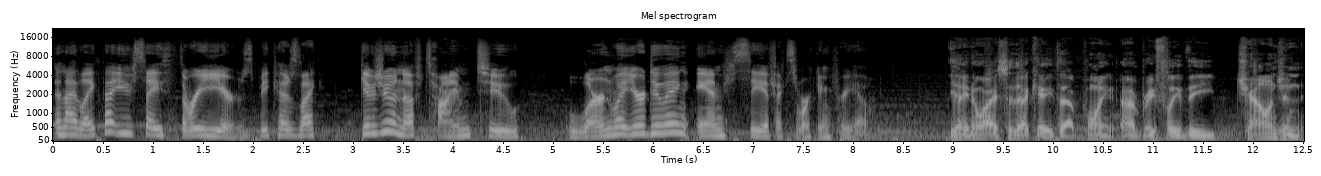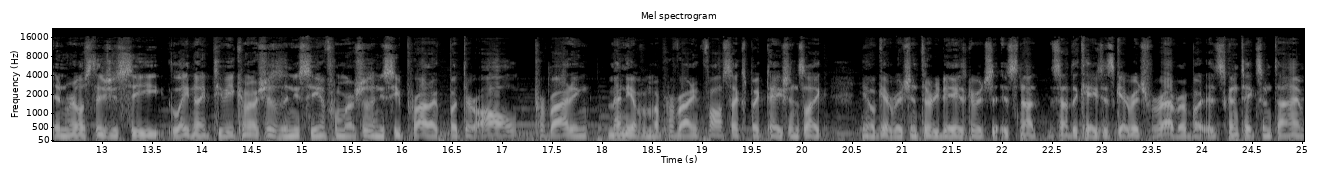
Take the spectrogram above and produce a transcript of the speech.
And I like that you say three years because that gives you enough time to learn what you're doing and see if it's working for you. Yeah, you know why I said that, Katie, to that point uh, briefly. The challenge in, in real estate is you see late night TV commercials and you see infomercials and you see product, but they're all providing, many of them are providing false expectations like, you know, get rich in 30 days, get rich. It's not, it's not the case. It's get rich forever, but it's going to take some time.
